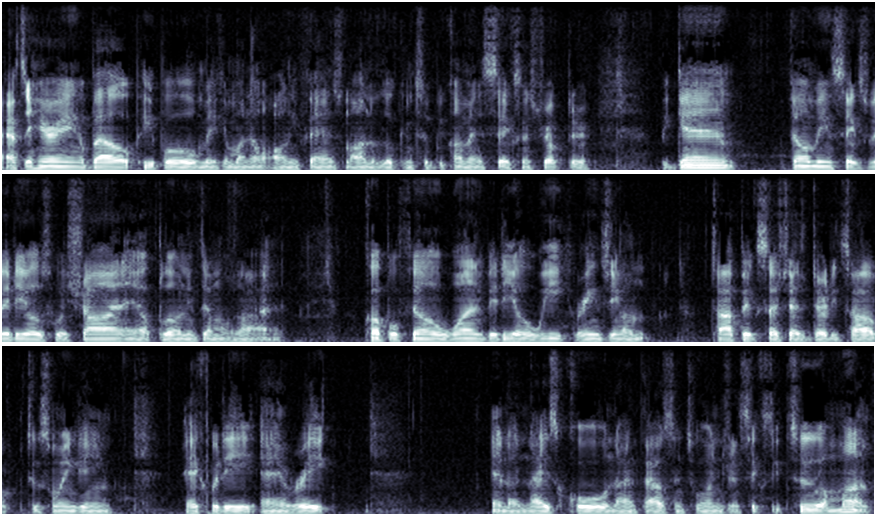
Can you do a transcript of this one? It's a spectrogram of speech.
After hearing about people making money on OnlyFans, Lana looking to become a sex instructor began filming sex videos with Sean and uploading them online. Couple filmed one video a week, ranging on topics such as dirty talk to swinging, equity, and rape and a nice cool 9262 a month.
